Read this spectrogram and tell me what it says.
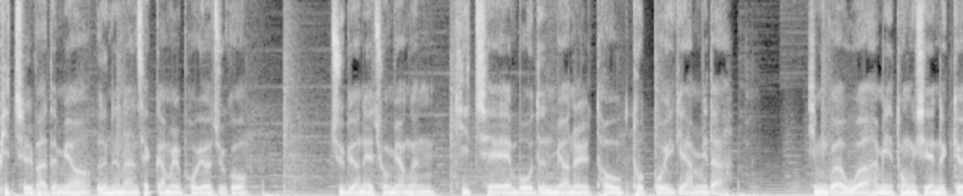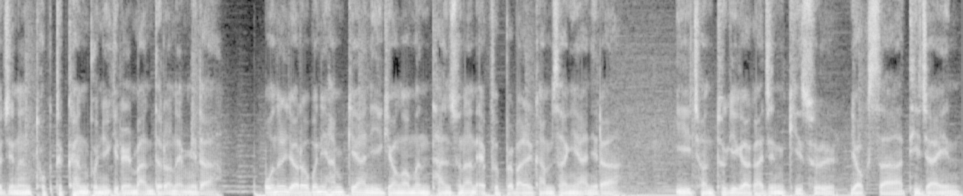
빛을 받으며 은은한 색감을 보여주고 주변의 조명은 기체의 모든 면을 더욱 돋보이게 합니다. 힘과 우아함이 동시에 느껴지는 독특한 분위기를 만들어냅니다. 오늘 여러분이 함께한 이 경험은 단순한 F발 감상이 아니라 이 전투기가 가진 기술, 역사, 디자인,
